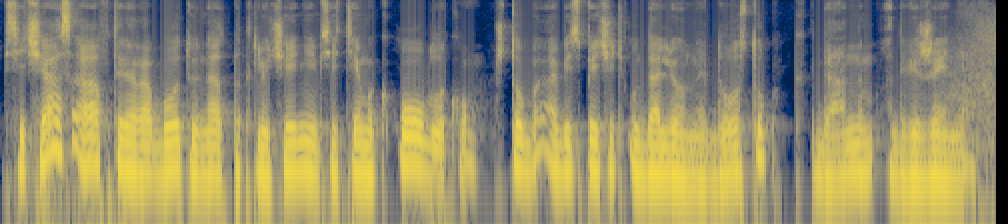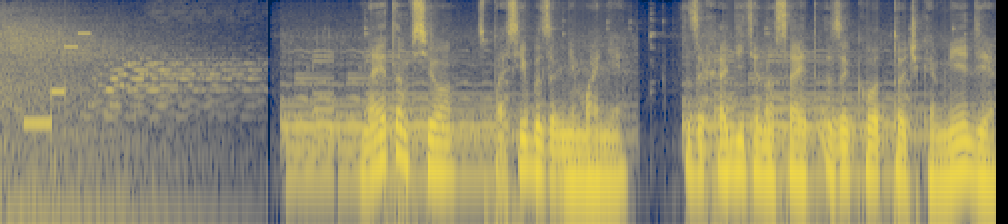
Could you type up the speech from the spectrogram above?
Сейчас авторы работают над подключением системы к облаку, чтобы обеспечить удаленный доступ к данным о движениях. На этом все. Спасибо за внимание. Заходите на сайт thecode.media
